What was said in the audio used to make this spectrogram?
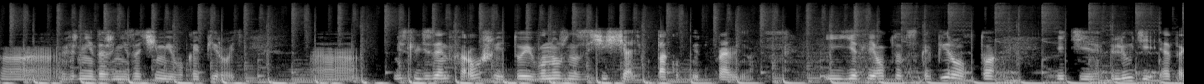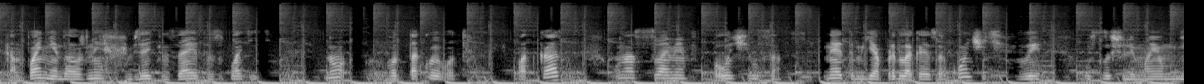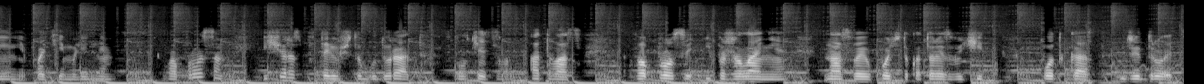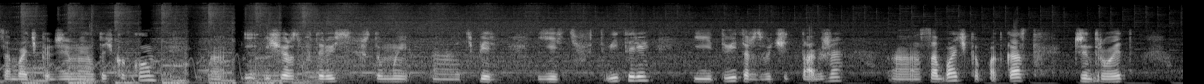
Э, вернее, даже не зачем его копировать. Э, если дизайн хороший, то его нужно защищать. Вот так вот будет правильно. И если его кто-то скопировал, то эти люди, эта компания должны обязательно за это заплатить. Ну, вот такой вот подкаст у нас с вами получился. На этом я предлагаю закончить. Вы услышали мое мнение по тем или иным вопросам. Еще раз повторюсь, что буду рад получать от вас вопросы и пожелания на свою почту, которая звучит подкаст gdroid собачка gmail.com и еще раз повторюсь, что мы э, теперь есть в Твиттере и Твиттер звучит также собачка подкаст gdroid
